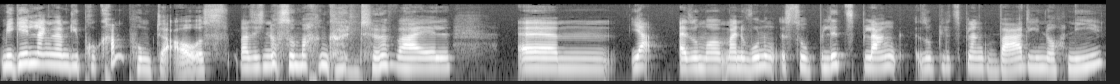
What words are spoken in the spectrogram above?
mir gehen langsam die Programmpunkte aus, was ich noch so machen könnte, weil ähm, ja, also meine Wohnung ist so blitzblank, so blitzblank war die noch nie.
